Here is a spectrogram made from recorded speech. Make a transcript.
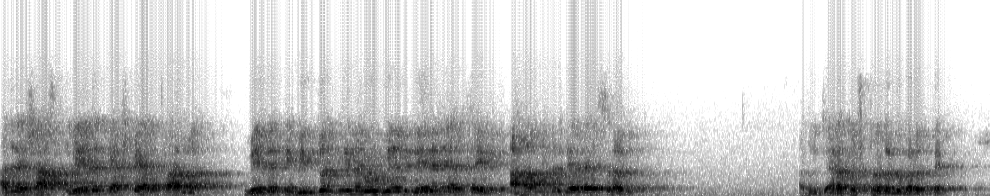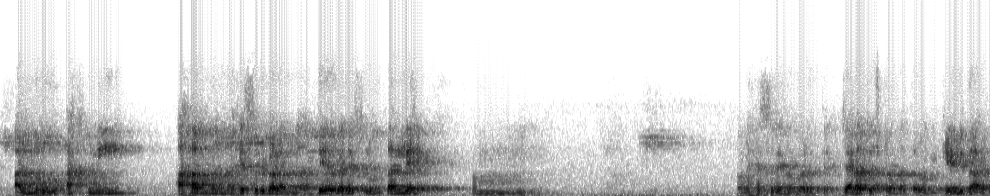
ಆದ್ರೆ ಶಾಸ್ತ್ರ, ವೇದಕ್ಕೆ ಅಷ್ಟೇ ಅರ್ಥ ಅಲ್ಲ. ವೇದಕ್ಕೆ ವಿದ್ವತ್ತಿನ ರೂಢಿಯಲ್ಲಿ ಬೇರೆನೇ ಅರ್ಥ ಇದೆ. ಅಹಂ ಅಂದ್ರೆ ದೇವರ ಹೆಸರು ಅದು ಅದು ಜರತುಷ್ಟ್ರದಲ್ಲೂ ಬರುತ್ತೆ. ಅಲ್ಲೂ ಅಹ್ಮಿ ಅಹಂ ಅನ್ನೋ ಹೆಸರುಗಳನ್ನ ದೇವರ ಹೆಸರು ಅಂತ ಅಲ್ಲೇ ಹ್ಮ್ ಅವನ ಹೆಸರೇನೋ ಬರುತ್ತೆ. ಜರತುಷ್ಟನ ಹತ್ರ ಹೋಗಿ ಕೇಳಿದಾಗ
